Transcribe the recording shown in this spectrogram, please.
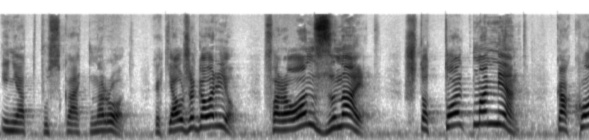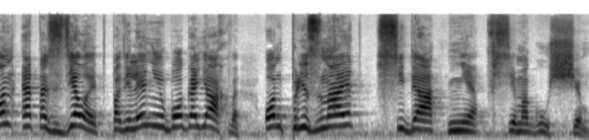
и не отпускать народ. Как я уже говорил, фараон знает, что тот момент, как он это сделает по велению Бога Яхве, он признает себя не всемогущим.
